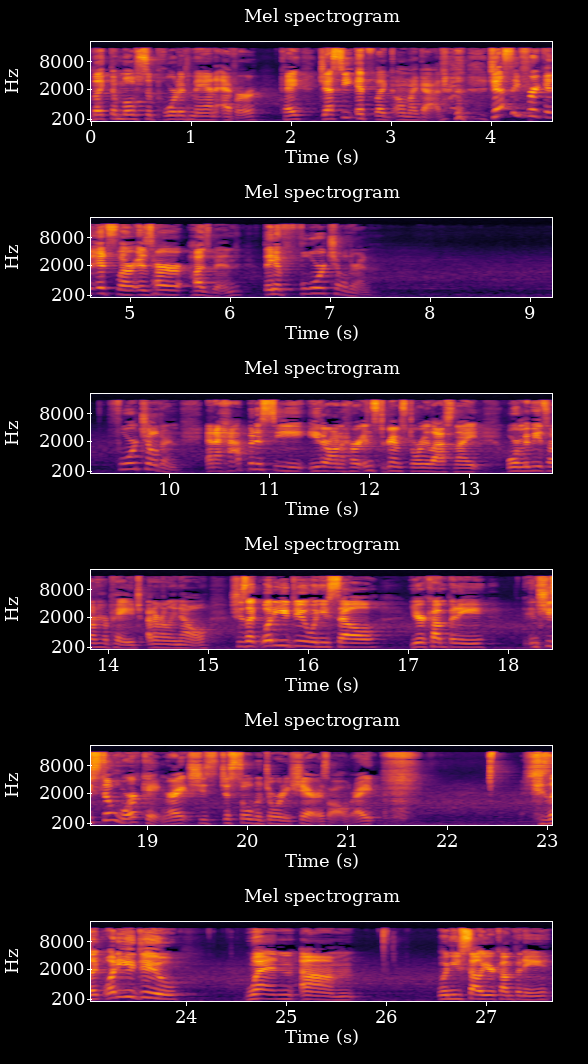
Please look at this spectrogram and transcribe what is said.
Like the most supportive man ever, okay? Jesse, it's like, oh my God. Jesse freaking Itzler is her husband. They have four children. Four children. And I happen to see either on her Instagram story last night or maybe it's on her page. I don't really know. She's like, What do you do when you sell your company? And she's still working, right? She's just sold majority shares, all right? She's like, What do you do when um when you sell your company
